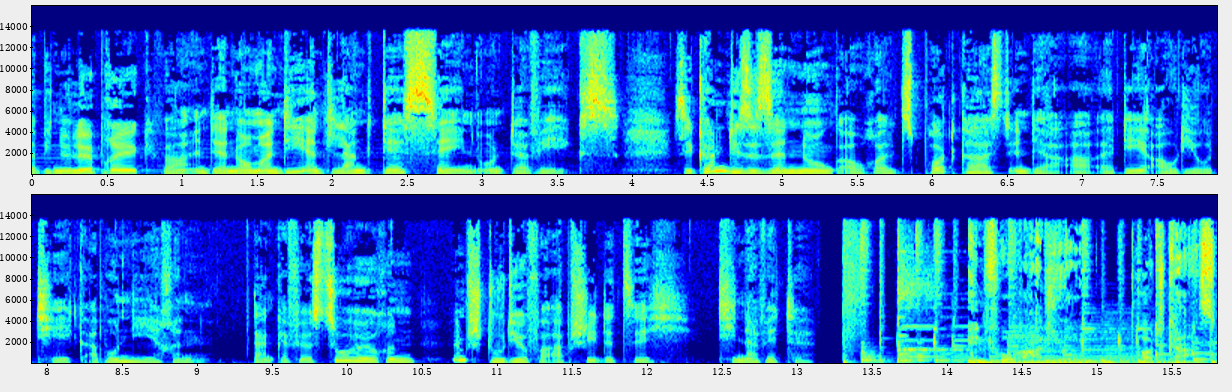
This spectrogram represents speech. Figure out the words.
Sabine Löbrig war in der Normandie entlang der Seine unterwegs. Sie können diese Sendung auch als Podcast in der ARD Audiothek abonnieren. Danke fürs Zuhören. Im Studio verabschiedet sich Tina Witte. Inforadio Podcast.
